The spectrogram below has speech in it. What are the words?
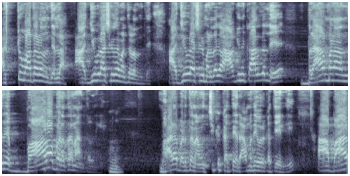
ಅಷ್ಟು ಮಾತಾಡೋದಂತೆಲ್ಲ ಆ ಜೀವರಾಶಿಗಳೇ ಮಾತಾಡೋದಂತೆ. ಆ ಜೀವರಾಶಿಗಳು ಮಾಡಿದಾಗ ಆಗಿನ ಕಾಲದಲ್ಲಿ ಬ್ರಾಹ್ಮಣ ಅಂದ್ರೆ ಬಹಳ ಬಡತನ ಅಂತ ಅವನಿಗೆ. ಬಹಳ ಬಡತನ ಒಂದು ಚಿಕ್ಕ ಕತೆ ರಾಮದೇವರ ಕಥೆಯಲ್ಲಿ. ಆ ಬಾಳ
